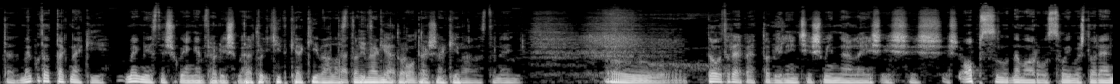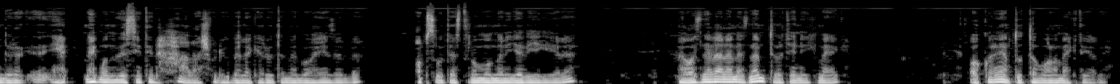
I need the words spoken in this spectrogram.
tehát megmutatták neki, megnézte, és akkor engem felismert. Tehát, hogy kit kell kiválasztani, tehát megmutatták kell neki. kiválasztani, ennyi. Oh. De ott repett a bilincs, és minden le, és, és, és, és abszolút nem arról szól, hogy most a rendőrök, megmondom őszintén, hálás vagyok, belekerültem ebbe a helyzetbe. Abszolút ezt tudom mondani így a végére. Mert az nevelem, ez nem történik meg, akkor nem tudtam volna megtérni.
